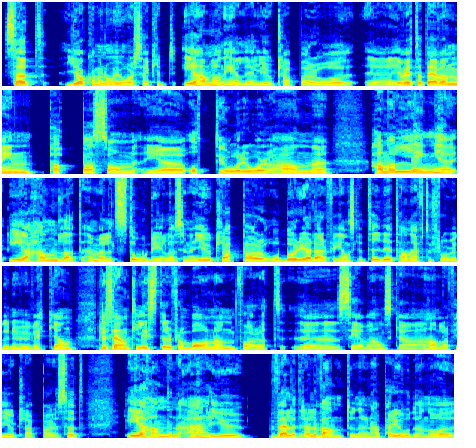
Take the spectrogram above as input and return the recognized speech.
Så att jag kommer nog i år säkert e-handla en hel del julklappar. Och, eh, jag vet att även min pappa som är 80 år i år, han, han har länge e-handlat en väldigt stor del av sina julklappar och börjar därför ganska tidigt. Han efterfrågade nu i veckan presentlister från barnen för att eh, se vad han ska handla för julklappar. Så att e-handeln är ju väldigt relevant under den här perioden. Och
